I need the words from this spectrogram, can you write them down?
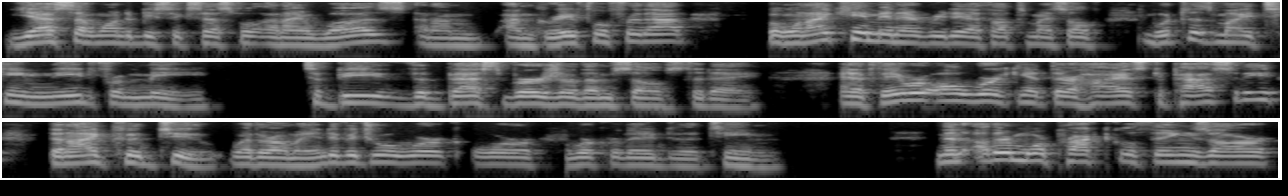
Yes, I wanted to be successful and I was, and I'm I'm grateful for that. But when I came in every day, I thought to myself, what does my team need from me to be the best version of themselves today? And if they were all working at their highest capacity, then I could too, whether on my individual work or work related to the team. And then other more practical things are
